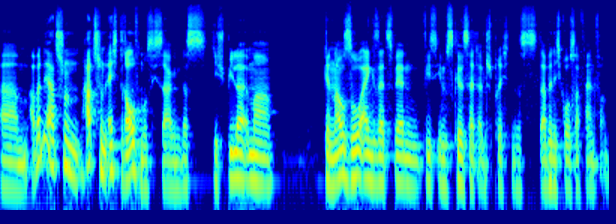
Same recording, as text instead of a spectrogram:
Ähm, aber der hat schon, hat schon echt drauf, muss ich sagen, dass die Spieler immer genau so eingesetzt werden, wie es ihrem Skillset entspricht. Das, da bin ich großer Fan von.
